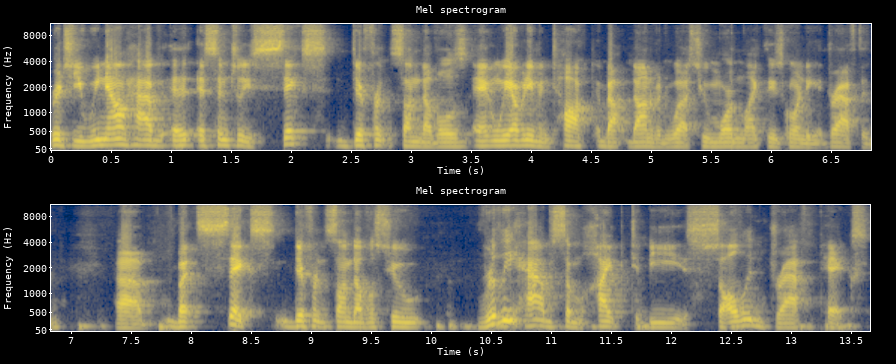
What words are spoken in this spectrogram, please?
Richie, we now have essentially six different Sun Devils, and we haven't even talked about Donovan West, who more than likely is going to get drafted. Uh, but six different Sun Devils who really have some hype to be solid draft picks.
